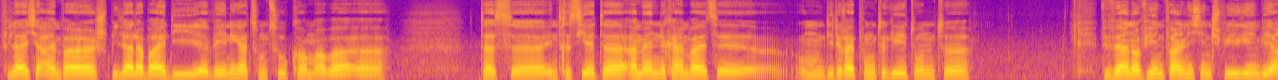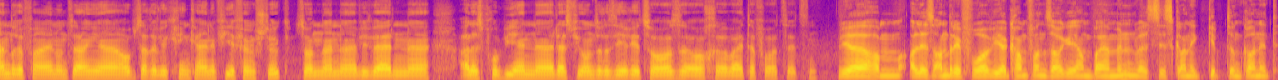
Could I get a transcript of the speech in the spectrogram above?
vielleicht ein paar Spieler dabei, die äh, weniger zum Zug kommen, aber das äh, interessiert äh, am Ende keinen, weil es äh, um die drei Punkte geht. Und äh, wir werden auf jeden Fall nicht ins Spiel gehen wie andere Vereine und sagen, ja, Hauptsache wir kriegen keine vier, fünf Stück, sondern äh, wir werden äh, alles probieren, dass wir unsere Serie zu Hause auch weiter fortsetzen. Wir haben alles andere vor wie eine Kampfansage an Bayern München, weil es das gar nicht gibt und gar nicht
